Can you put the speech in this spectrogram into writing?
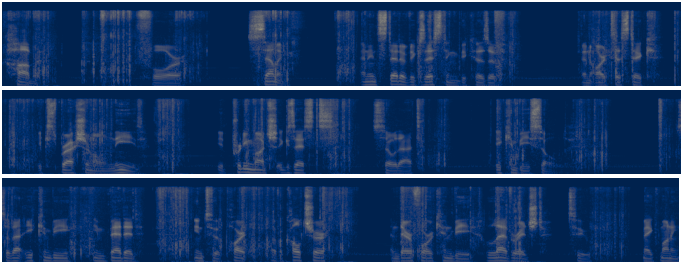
hub for selling. And instead of existing because of an artistic expressional need, it pretty much exists so that it can be sold. So that it can be embedded into a part of a culture and therefore can be leveraged to make money.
